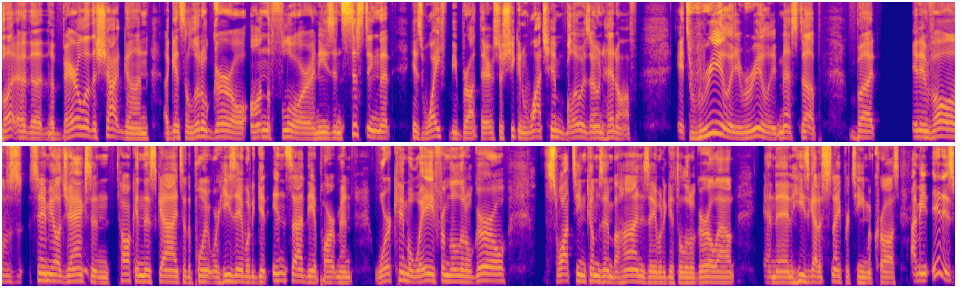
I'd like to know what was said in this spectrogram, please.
butt, uh, the the barrel of the shotgun against a little girl on the floor, and he's insisting that his wife be brought there so she can watch him blow his own head off. It's really, really messed up, but it involves Samuel Jackson talking this guy to the point where he's able to get inside the apartment, work him away from the little girl. The SWAT team comes in behind, is able to get the little girl out, and then he's got a sniper team across. I mean, it is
